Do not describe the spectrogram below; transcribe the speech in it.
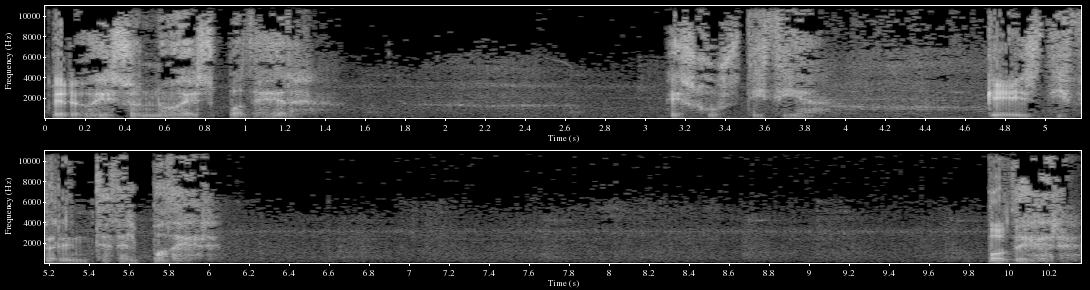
Pero eso no es poder. Es justicia, que es diferente del poder. Poder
